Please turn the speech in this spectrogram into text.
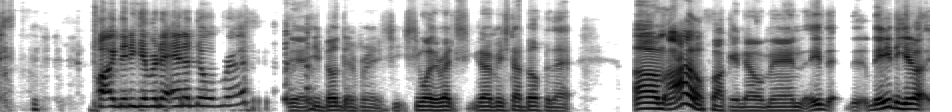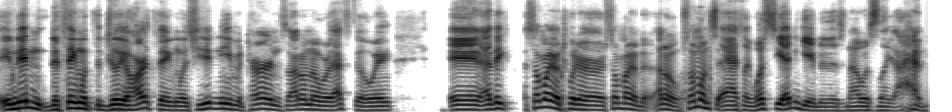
Pac didn't give her the antidote, bro. yeah, he built different. She, she wasn't ready. You know what I mean? She's not built for that. Um, I don't fucking know, man. They, they need to get. Up. And then the thing with the Julia Hart thing was she didn't even turn, so I don't know where that's going. And I think somebody on Twitter or somebody, I don't know, someone asked like, "What's the end game to this?" And I was like, "I have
